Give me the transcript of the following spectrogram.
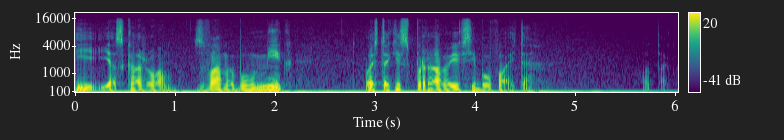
І я скажу вам, з вами був Мік. Ось такі справи і всі бувайте. Отак. От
